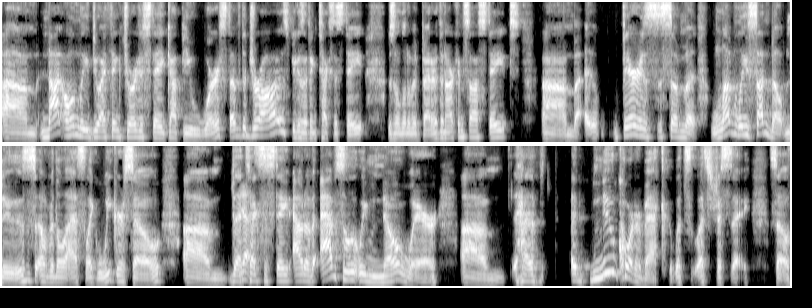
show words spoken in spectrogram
um, not only do I think Georgia State got the worst of the draws because I think Texas State was a little bit better than Arkansas State. Um, there is some lovely Sun Belt news over the last like week or so um, that yes. Texas State, out of absolutely nowhere, um, have a new quarterback. Let's let's just say so.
